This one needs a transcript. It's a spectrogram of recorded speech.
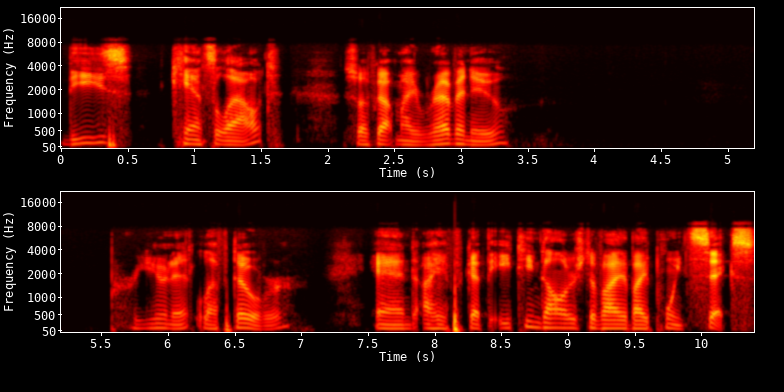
These cancel out. So I've got my revenue per unit left over. And I've got the $18 divided by 0.6.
